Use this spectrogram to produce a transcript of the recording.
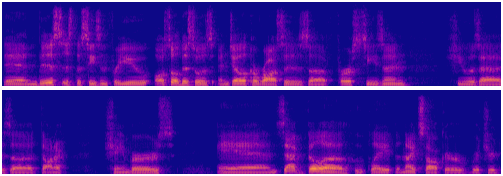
then this is the season for you. Also, this was Angelica Ross's uh, first season. She was as uh, Donna Chambers. And Zach Villa, who played the Night Stalker, Richard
